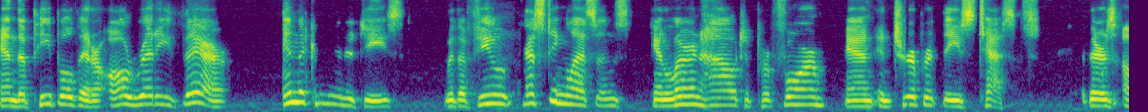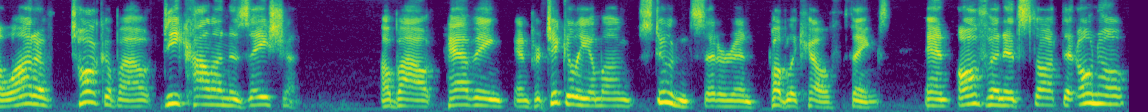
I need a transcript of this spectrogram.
And the people that are already there in the communities with a few testing lessons can learn how to perform and interpret these tests. There's a lot of talk about decolonization, about having, and particularly among students that are in public health things. And often it's thought that, oh no,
